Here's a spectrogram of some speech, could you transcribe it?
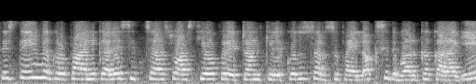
त्यस्तै नगरपालिकाले शिक्षा स्वास्थ्य पर्यटन खेलकुद सरसफाई लक्षित वर्गका लागि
